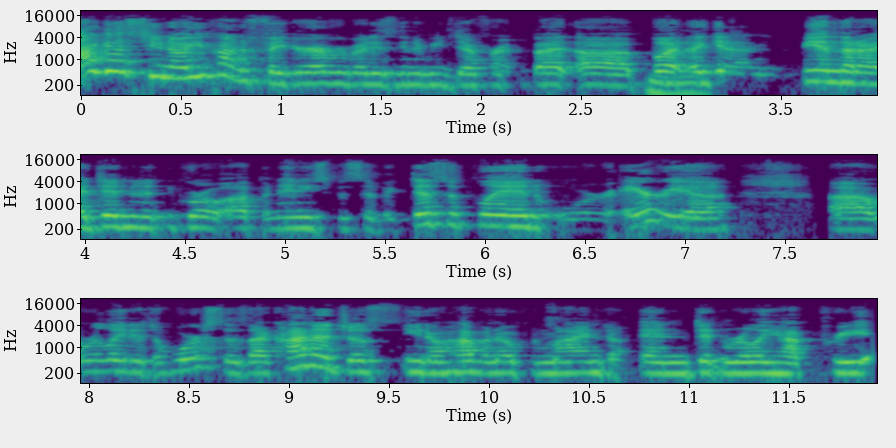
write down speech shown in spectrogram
I guess you know you kind of figure everybody's going to be different, but uh, but mm-hmm. again, being that I didn't grow up in any specific discipline or area uh, related to horses, I kind of just you know have an open mind and didn't really have pre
